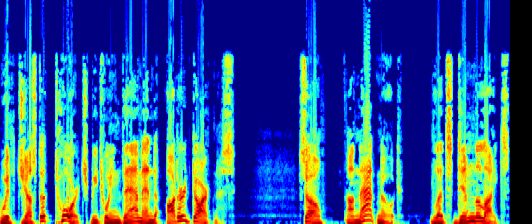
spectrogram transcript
with just a torch between them and utter darkness. So, on that note, let's dim the lights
